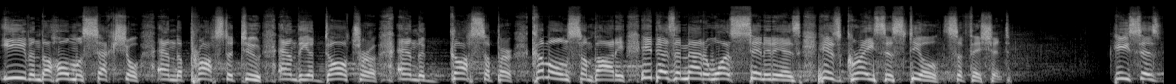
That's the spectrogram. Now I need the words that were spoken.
even the homosexual and the prostitute and the adulterer and the gossiper. Come on, somebody. It doesn't matter what sin it is, His grace is still sufficient. He says,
